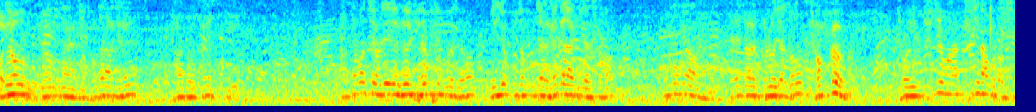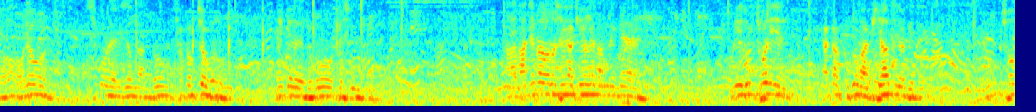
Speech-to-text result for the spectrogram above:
어려운 경험난에서 벗어나기를 바라도록 하겠습니다. 아, 세 번째 우리를 늘 괴롭히는 거죠. 인력 부족 문제를 해결하기 위해서 공공형 대절 근로제도 적극 조입 추진함- 추진함으로써 어려운 시골의 인력난도 적극적으로 해결해주고 계십니다. 아, 마지막으로 제가 기억에 남는 게 우리 농촌이 약간 구조가 비합리적이죠. 농촌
